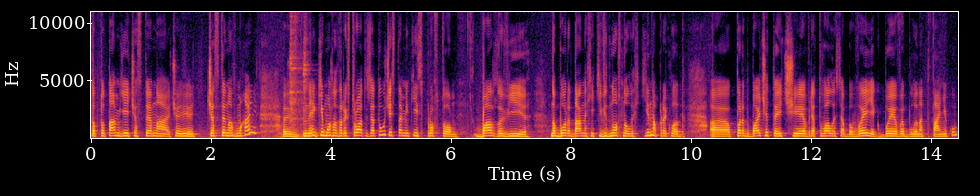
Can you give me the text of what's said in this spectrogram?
Тобто там є частина, частина змагань, е, на які можна зареєструватися, взяти участь. Там якісь просто базові набори даних, які відносно легкі, наприклад, е, передбачити, чи врятувалися би ви, якби ви були на Титаніку.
